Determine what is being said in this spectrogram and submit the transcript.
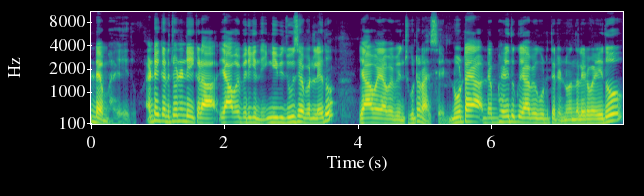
డెబ్భై ఐదు. అంటే ఇక్కడ చూడండి ఇక్కడ యాభై పెరిగింది. ఇంక ఇవి చూసే పని లేదు. యాభై యాభై పెంచుకుంటే రాసేయండి. నూట డెబ్బై డెబ్భై ఐదుకు యాభై కొడితే రెండు వందల ఇరవై ఐదు.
